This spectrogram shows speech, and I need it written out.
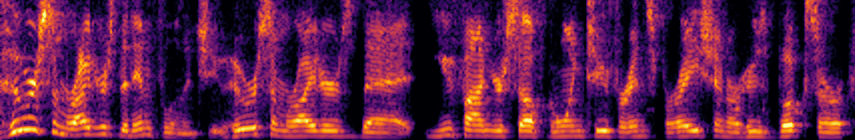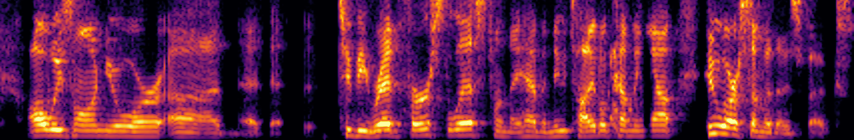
who are some writers that influence you? Who are some writers that you find yourself going to for inspiration, or whose books are always on your uh, to be read first list when they have a new title coming out? Who are some of those folks?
